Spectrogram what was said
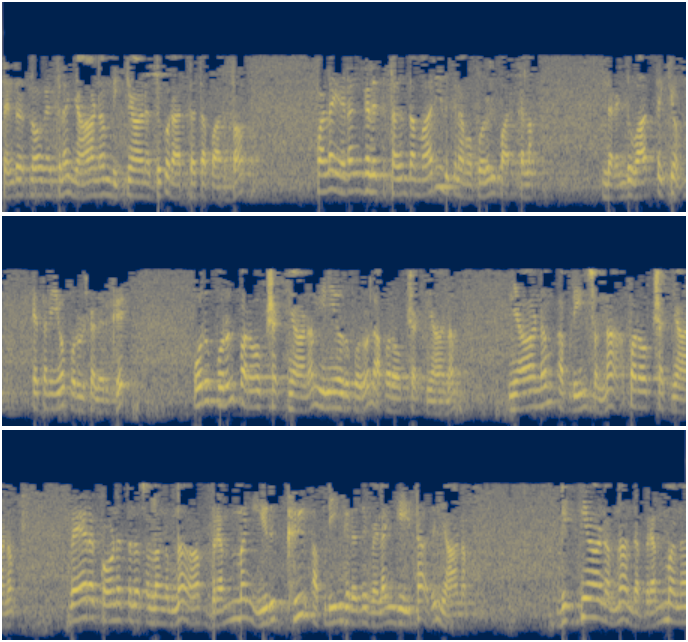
சென்ற ஸ்லோகத்துல ஞானம் விஜயானத்துக்கு ஒரு அர்த்தத்தை பார்த்தோம். பல இடங்களுக்கு தகுந்த மாதிரி இதுக்கு நம்ம பொருள் பார்க்கலாம். இந்த ரெண்டு வார்த்தைக்கும் எத்தனையோ பொருள்கள் இருக்கு. ஒரு பொருள் பரோட்ச ஞானம் இனி ஒரு பொருள் அபரோக்ஷ ஞானம். ஞானம் அப்படின்னு சொன்னா பரோட்ச ஞானம். வேற கோணத்துல சொல்லணும்னா பிரம்மன் இருக்கு அப்படிங்கறது விளங்கிட்டா அது ஞானம். விஜயானம்னா அந்த பிரம்மனா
